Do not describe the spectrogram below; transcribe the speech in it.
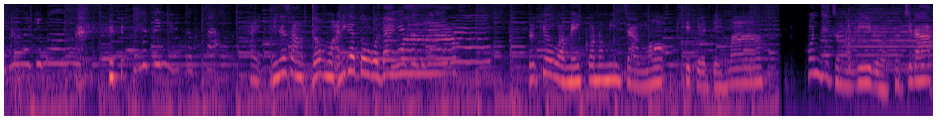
いただきます。500人突破。はい皆さんどうもありがとうございます。今日はめいっ子のみーちゃんも来てくれています本日のビールはこちら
